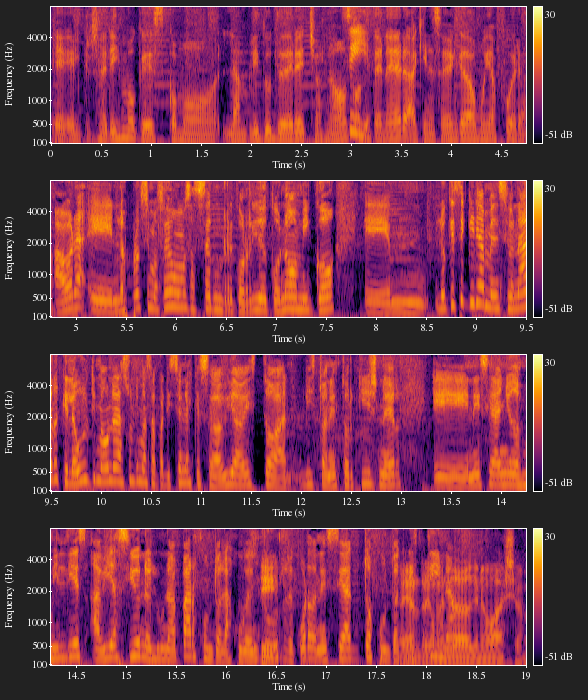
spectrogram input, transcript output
eh, el kirchnerismo, que es como la amplitud de derechos, ¿no? Sí. Contener a quienes se habían quedado muy afuera. Ahora, eh, en los próximos años vamos a hacer un recorrido económico. Eh, lo que sí quería mencionar, que la última, una de las últimas apariciones que se había visto a, visto a Néstor Kirchner eh, en ese año 2010 había sido en el Luna Par junto a la juventud. Sí. ¿Recuerdan ese acto junto a Le habían Cristina? recomendado que no vaya.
